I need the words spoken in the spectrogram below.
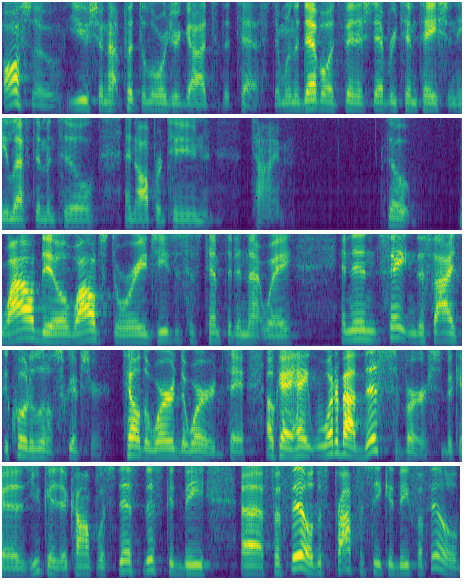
also, You shall not put the Lord your God to the test. And when the devil had finished every temptation, he left him until an opportune time. So, wild deal, wild story. Jesus is tempted in that way. And then Satan decides to quote a little scripture Tell the word the word. Say, okay, hey, what about this verse? Because you could accomplish this. This could be uh, fulfilled. This prophecy could be fulfilled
